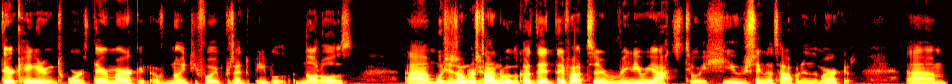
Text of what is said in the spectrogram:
they're catering towards their market of ninety five percent of people, not us. Um, which is understandable because they they've had to really react to a huge thing that's happened in the market. Um,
